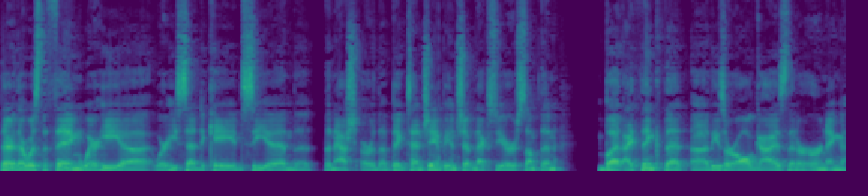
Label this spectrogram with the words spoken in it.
there there was the thing where he uh, where he said to Cade, "See you in the the Nash or the Big Ten championship next year" or something. But I think that uh, these are all guys that are earning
